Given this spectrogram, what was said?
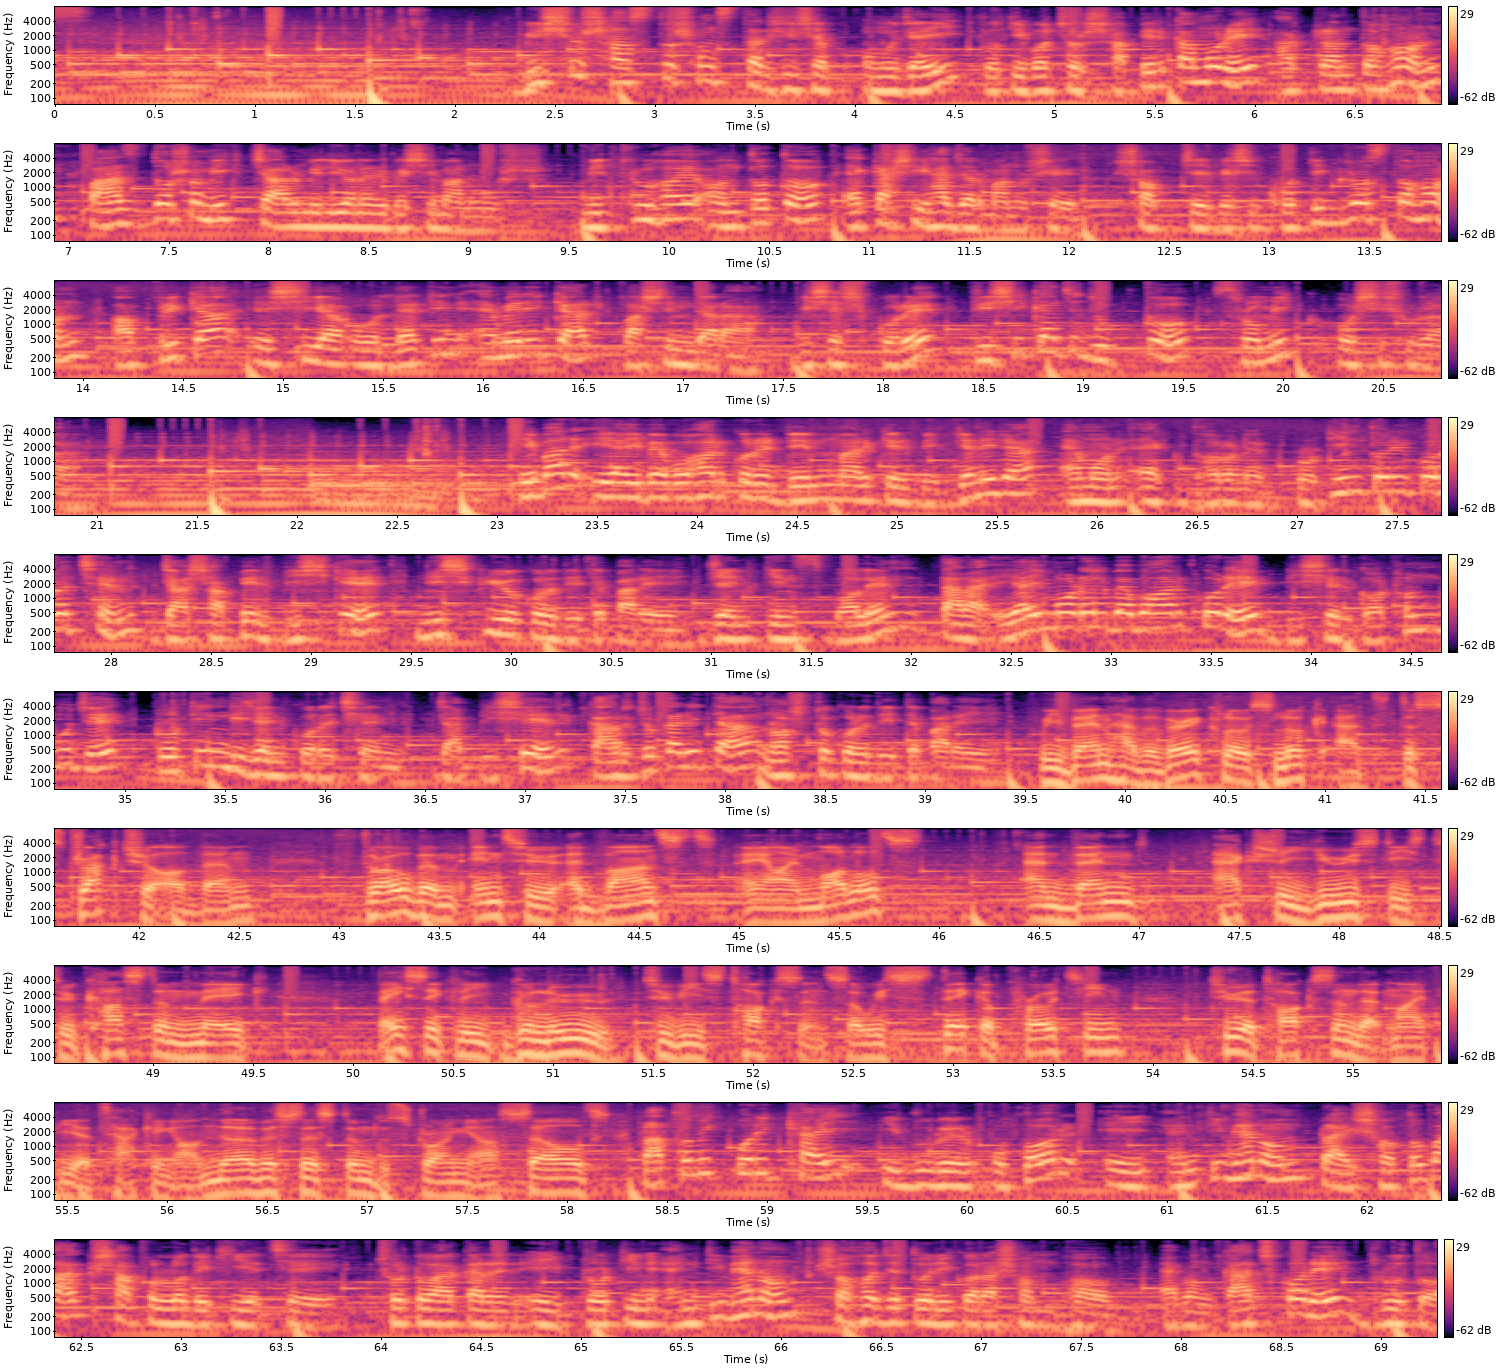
বিশ্ব স্বাস্থ্য সংস্থার হিসাব অনুযায়ী প্রতি বছর সাপের কামড়ে আক্রান্ত হন পাঁচ দশমিক চার মিলিয়নের বেশি মানুষ। মৃত্যু হয় অন্তত একাশি হাজার মানুষের। সবচেয়ে বেশি ক্ষতিগ্রস্ত হন আফ্রিকা, এশিয়া ও ল্যাটিন আমেরিকার বাসিন্দারা। বিশেষ করে কৃষিকাজে যুক্ত শ্রমিক ও শিশুরা। এবার এআই ব্যবহার করে ডেনমার্কের বিজ্ঞানীরা এমন এক ধরনের প্রোটিন তৈরি করেছেন যা সাপের বিষকে নিষ্ক্রিয় করে দিতে পারে। জেনকিন্স বলেন তারা এআই মডেল ব্যবহার করে বিষের গঠন বুঝে প্রোটিন ডিজাইন করেছেন যা বিষের কার্যকারিতা নষ্ট করে দিতে পারে। We then have a very close look at the structure of them, throw them into advanced AI models, and then actually use these to custom make basically glue to these toxins. So we stick a protein to a toxin that might be attacking our nervous system, destroying our cells, প্রাথমিক পরীক্ষায় ইঁদুরের ওপর এই antivenom প্রায় শতভাগ সাফল্য দেখিয়েছে ছোট আকারের এই প্রোটিন অ্যান্টিভেনম সহজে তৈরি করা সম্ভব এবং কাজ করে দ্রুত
